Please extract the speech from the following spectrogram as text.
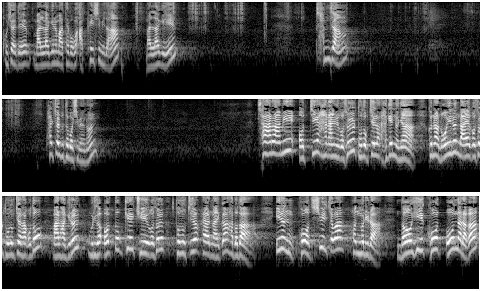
보셔야 돼요. 말라기는 마태복음 앞에 있습니다. 말라기 3장 8절부터 보시면은 사람이 어찌 하나님의 것을 도둑질 하겠느냐? 그러나 너희는 나의 것을 도둑질 하고도 말하기를 우리가 어떻게 주의 것을 도둑질 하였나이까 하도다. 이는 곧 11조와 헌물이라. 너희 곧 온 나라가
